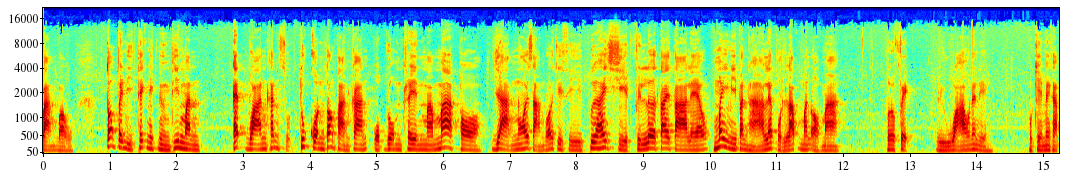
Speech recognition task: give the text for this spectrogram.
บางเบา ต้องเป็นอีกเทคนิคหนึ่งที่มัน แอดวานขั้นสุด ทุกคนต้องผ่านการอบรมเทรนมามากพออย่างน้อย 300ซีซีเพื่อให้ฉีดฟิลเลอร์ใต้ตาแล้ว ไม่มีปัญหาและผลลัพธ์มันออกมาเพอร์เฟกหรือว้าวนั่นเอง โอเคไหมครับ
